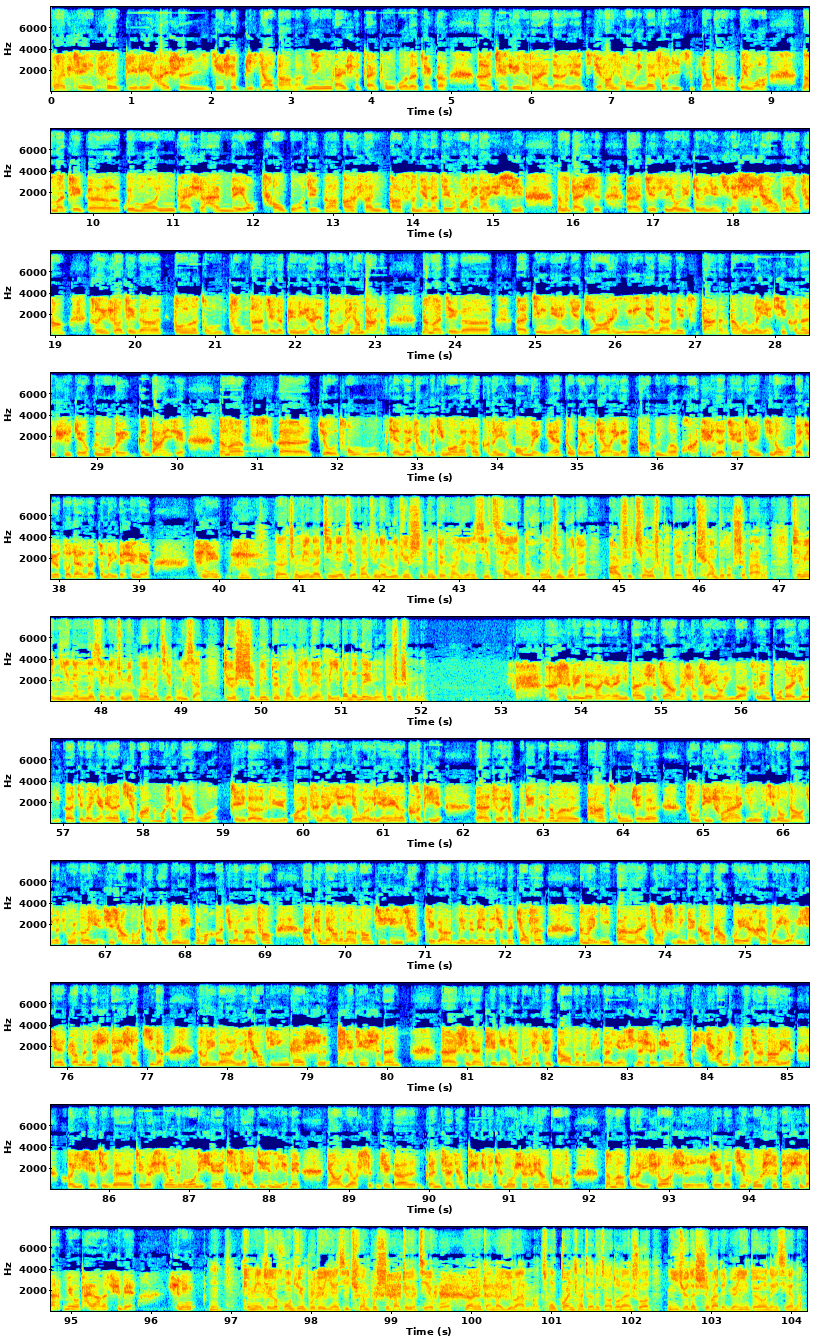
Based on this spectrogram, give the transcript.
呃，这一次比例还是已经是比较大了，那应该是在中国的这个呃建军以来的呃解放以后，应该算是一次比较大的规模了。那么这个规模应该是还没有超过这个八三八四年的这个华北大演习。那么但是呃这次由于这个演习的时长非常长，所以说这个动用的总总的这个兵力还是规模非常大的。那么这个呃近年也只有二零一零年的那次大的大规模的演习，可能是这个规模会更大一。些，那么，呃，就从现在掌握的情况来看，可能以后每年都会有这样一个大规模的跨区的这个战役机动和这个作战的这么一个训练。是您，嗯，呃，陈明呢？今年解放军的陆军实兵对抗演习参演的红军部队二十九场对抗全部都失败了。陈明，你能不能先给军迷朋友们解读一下这个实兵对抗演练它一般的内容都是什么呢？呃，实兵对抗演练一般是这样的：首先有一个司令部的有一个这个演练的计划。那么首先我这个旅过来参加演习，我演练的课题，呃，这个是固定的。那么他从这个驻地出来，一路机动到这个朱日河的演习场，那么展开兵力，那么和这个蓝方啊准备好的蓝方进行一场这个面对面的这个交锋。那么一般来讲，实兵对抗它会还会有一些专门的实弹射击的那么一个一个场景，应该是贴近实战，呃，实战贴近程度是最高的这么一个演习的水平。那么比传统的这个拉练和一些这个这个使用这个模拟训练器材进行的演练，要要是这个跟战场贴近的程度是非常高的。那么可以说是这个几乎是跟实战没有太大的区别。是您，嗯，陈明，这个红军部队演习全部失败，这个结果让人感到意外吗？从观察者的角度来说，你觉得失败的原因都有哪些呢？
